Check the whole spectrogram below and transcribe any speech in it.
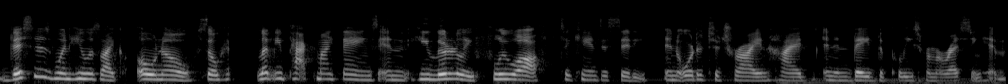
this is when he was like, "Oh no!" So let me pack my things and he literally flew off to Kansas City in order to try and hide and invade the police from arresting him.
